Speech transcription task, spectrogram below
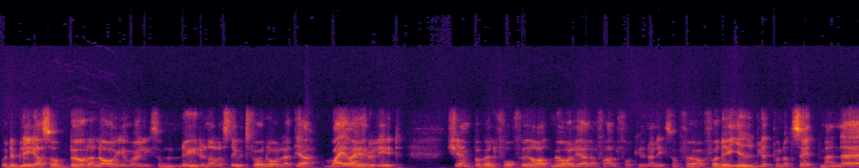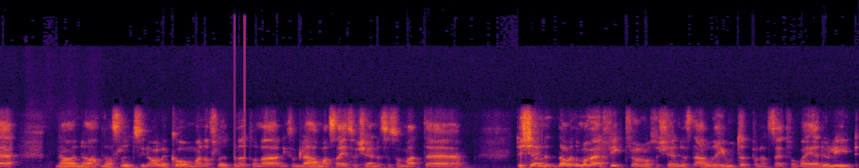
och det blir alltså, båda lagen var ju liksom nöjda när det stod 2-0. Att ja, Valladolid kämpar väl för att få göra ett mål i alla fall för att kunna liksom få, få det jublet på något sätt. Men eh, när, när, när slutsignalen kommer, när slutminuterna liksom närmar sig så kändes det som att eh, det kändes, när man väl fick 2-0 så kändes det aldrig hotat på något sätt. För Valladolid,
